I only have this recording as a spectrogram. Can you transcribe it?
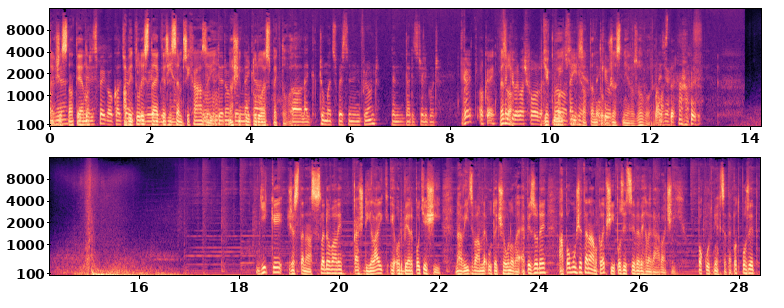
Takže snad jen, aby turisté, kteří sem přicházejí, naši kulturu uh, respektovali. Great, okay. Thank you very much for Děkuji ti za tento úžasný rozhovor. Díky, že jste nás sledovali, každý like i odběr potěší. Navíc vám neutečou nové epizody a pomůžete nám k lepší pozici ve vyhledávačích. Pokud mě chcete podpořit,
